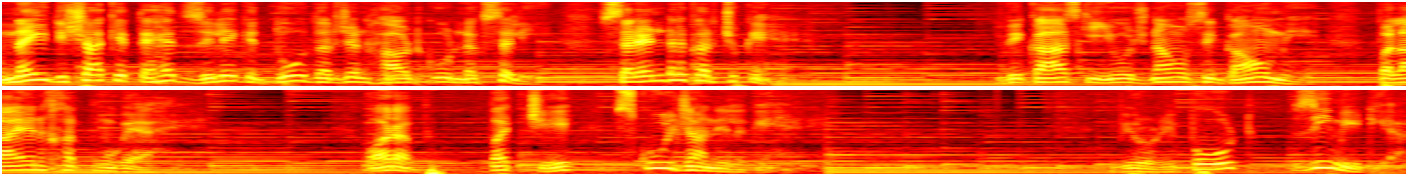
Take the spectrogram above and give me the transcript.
नई दिशा के तहत ज़िले के दो दर्जन हार्डकोर नक्सली सरेंडर कर चुके हैं। विकास की योजनाओं से गाँव में पलायन खत्म हो गया है और अब बच्चे स्कूल जाने लगे हैं। Bureau report, Zee media.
